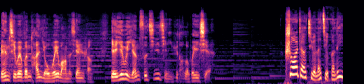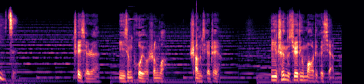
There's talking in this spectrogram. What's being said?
连几位文坛有威望的先生也因为言辞激进遇到了危险。说着举了几个例子，这些人已经颇有声望，尚且这样。你真的决定冒这个险吗？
